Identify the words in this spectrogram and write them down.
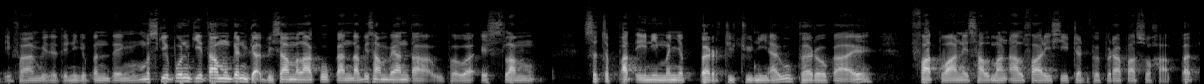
Jadi paham gitu. Ini penting. Meskipun kita mungkin nggak bisa melakukan, tapi sampean tahu bahwa Islam secepat ini menyebar di dunia itu barokah fatwane Salman Al Farisi dan beberapa sahabat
